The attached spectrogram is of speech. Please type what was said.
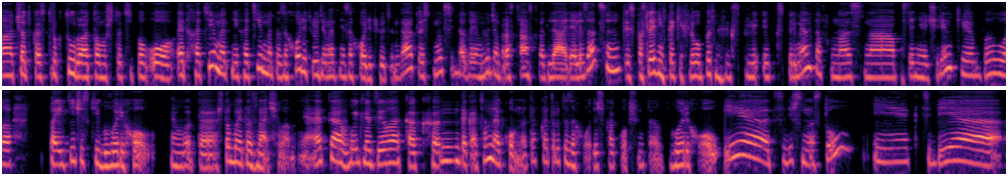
э, четкая структура о том, что типа, о, это хотим, это не хотим, это заходит людям, это не заходит людям, да. То есть мы всегда даем людям пространство для реализации. Из последних таких любопытных экспериментов у нас на последней вечеринке был поэтический hall. Вот, э, что бы это значило? Это выглядело как ну, такая темная комната, в которую ты заходишь, как, в общем-то, в Glory Hall, и ты садишься на стул, и к тебе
